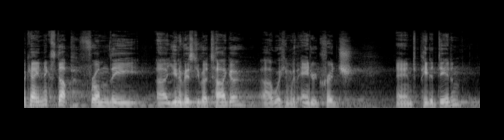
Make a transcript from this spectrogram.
Okay, next up from the uh, University of Otago, uh, working with Andrew Cridge and Peter Dearden,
